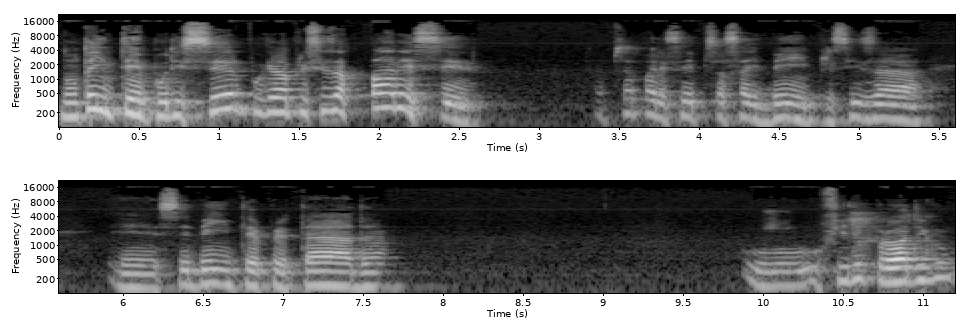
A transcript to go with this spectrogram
não tem tempo de ser porque ela precisa parecer. Ela precisa parecer, precisa sair bem, precisa é, ser bem interpretada. O, o, filho pródigo,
